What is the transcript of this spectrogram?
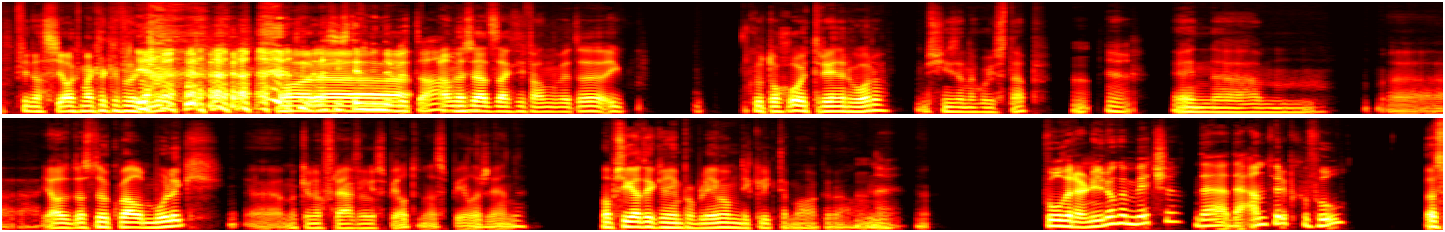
financieel gemakkelijker voor de club. Maar, assistent minder betalen. Anderzijds dacht hij van, weet je, ik, ik wil toch ooit trainer worden. Misschien is dat een goede stap. Ja. Ja. En ehm, eh, ja, dat is ook wel moeilijk. eh, maar ik heb nog vrij veel gespeeld toen als speler zijnde. Maar op zich had ik geen probleem om die klik te maken. Wel. Nee. Ja. Voelde er nu nog een beetje, dat, dat Antwerp-gevoel? Dat is,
